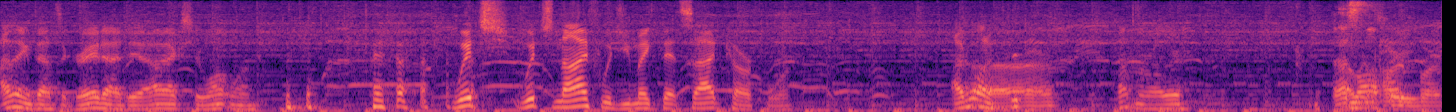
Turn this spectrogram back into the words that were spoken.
I think that's a great idea. I actually want one. Which which knife would you make that sidecar for? I'd want a Uh, something or other. That's I'm the hard part.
